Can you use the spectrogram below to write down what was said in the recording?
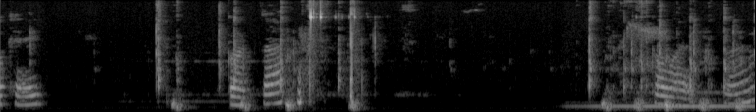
Okay. Got that. Go like that.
